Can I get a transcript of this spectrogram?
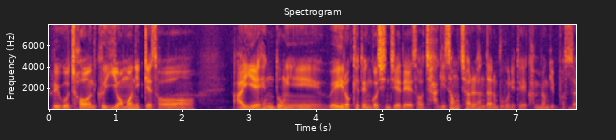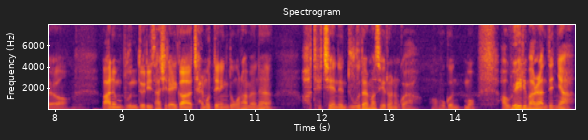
그리고 전 그 이 어머니께서 아이의 행동이 왜 이렇게 된 것인지에 대해서 자기 성찰을 한다는 부분이 되게 감명 깊었어요. 음. 많은 분들이 사실 애가 잘못된 행동을 하면은 아, 대체 얘는 누구 닮아서 이러는 거야? 어, 혹은 뭐 아, 왜 이리 말을 안 듣냐?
